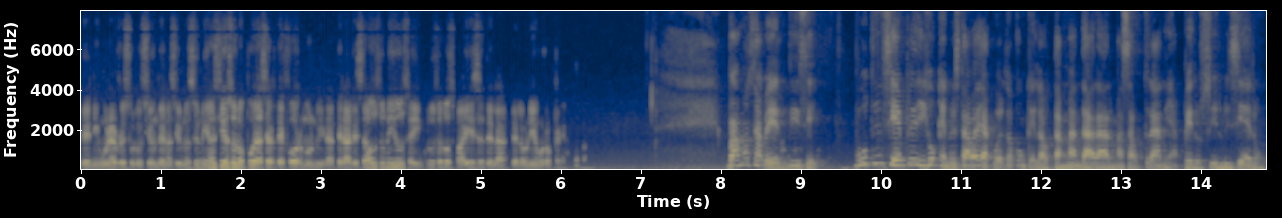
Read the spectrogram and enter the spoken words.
de ninguna resolución de Naciones Unidas y eso lo puede hacer de forma unilateral Estados Unidos e incluso los países de la, de la Unión Europea. Vamos a ver, dice, Putin siempre dijo que no estaba de acuerdo con que la OTAN mandara armas a Ucrania, pero sí lo hicieron.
